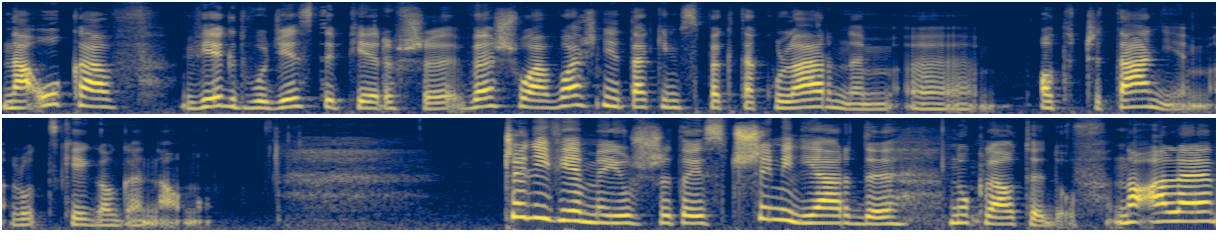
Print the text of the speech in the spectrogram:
nauka w wiek XXI weszła właśnie takim spektakularnym odczytaniem ludzkiego genomu. Czyli wiemy już, że to jest 3 miliardy nukleotydów. No ale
